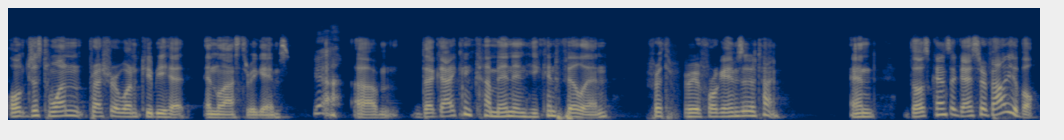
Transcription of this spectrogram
well, just one pressure, one QB hit in the last three games. Yeah. um, the guy can come in and he can fill in for three or four games at a time. And those kinds of guys are valuable.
